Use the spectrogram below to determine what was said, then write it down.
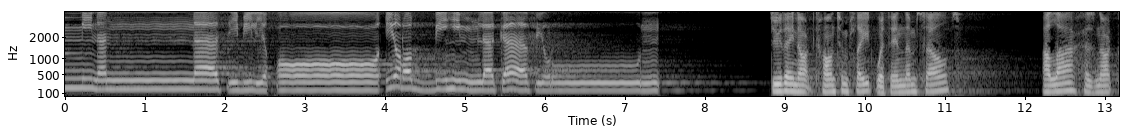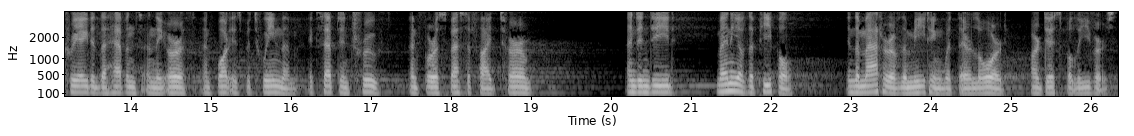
من الناس بلقاء ربهم لكافرون Do they not contemplate within themselves? Allah has not created the heavens and the earth and what is between them except in truth and for a specified term. And indeed, many of the people, in the matter of the meeting with their Lord, are disbelievers.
